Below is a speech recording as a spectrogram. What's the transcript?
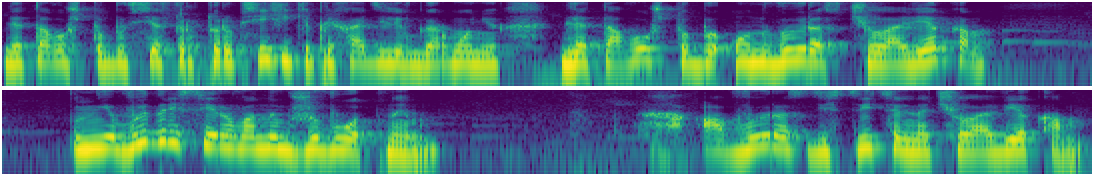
для того, чтобы все структуры психики приходили в гармонию, для того, чтобы он вырос человеком, не выдрессированным животным, а вырос действительно человеком,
